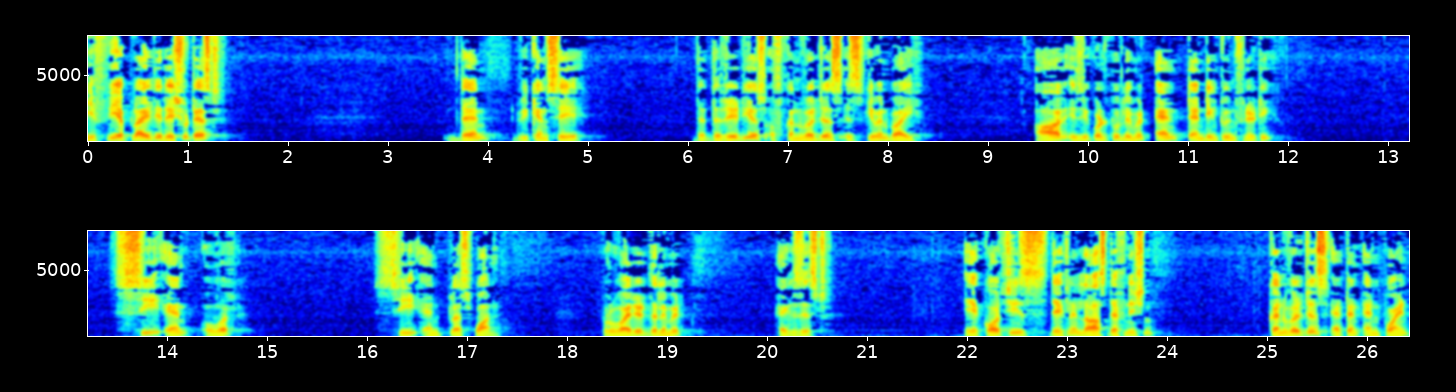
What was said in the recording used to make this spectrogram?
if we apply the ratio test then we can see the radius of convergence is given by r is equal to limit and tending to infinity c over c n plus one provided the limit exist ایک اور چیز دیکھ لیں last definition convergence at an end point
